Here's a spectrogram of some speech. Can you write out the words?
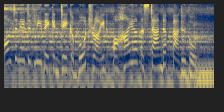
Alternatively, they can take a boat ride or hire a stand up paddleboard.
